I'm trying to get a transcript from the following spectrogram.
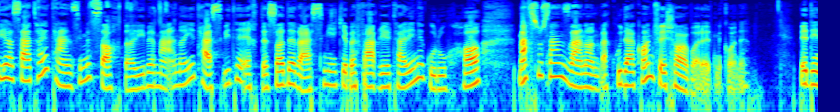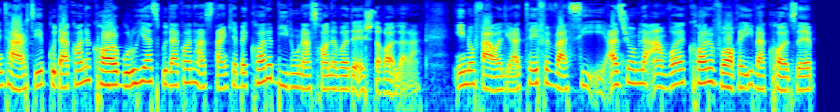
سیاست های تنظیم ساختاری به معنای تثبیت اقتصاد رسمی که به فقیرترین گروه ها مخصوصا زنان و کودکان فشار وارد می‌کنه. بدین ترتیب کودکان کار گروهی از کودکان هستند که به کار بیرون از خانواده اشتغال دارند این نوع فعالیت طیف وسیعی از جمله انواع کار واقعی و کاذب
